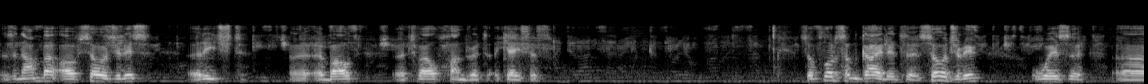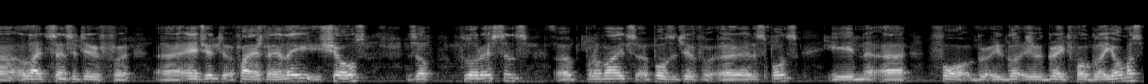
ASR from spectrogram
the number of surgeries reached about 1,200 cases. So Fluorescent-guided surgery with a light-sensitive uh, agent 5-ALA shows that fluorescence uh, provides a positive uh, response in, uh, for, in grade 4 gliomas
